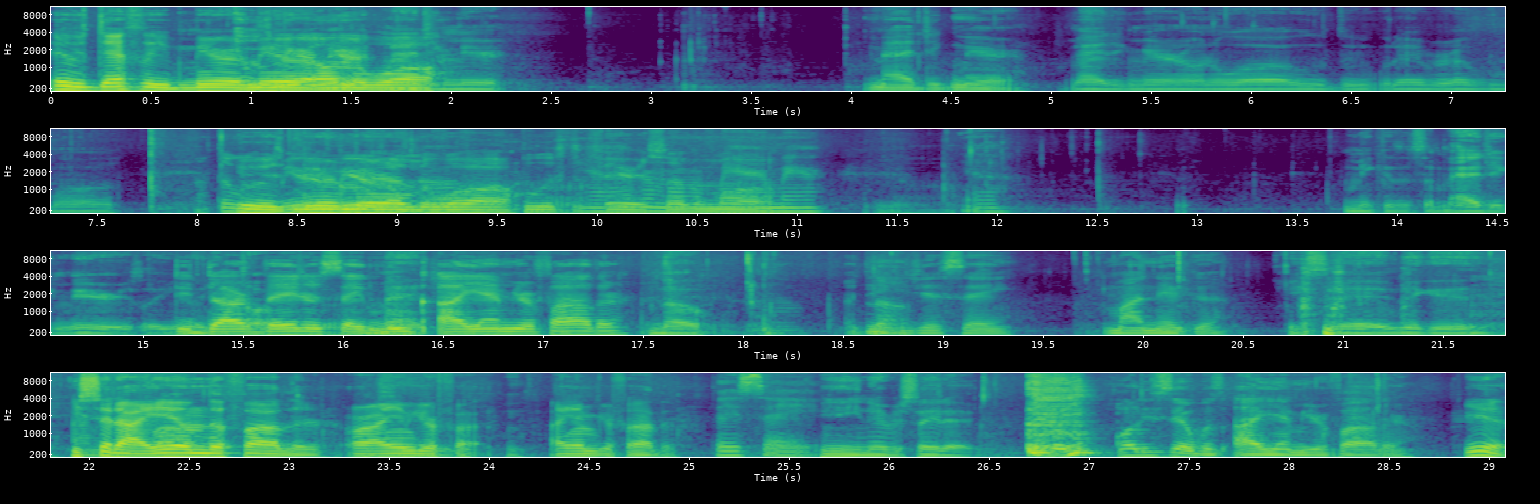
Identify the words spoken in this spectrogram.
It was definitely mirror, was mirror, mirror, on mirror. the wall. Magic mirror. Magic mirror. Magic mirror on the wall. We'll do whatever of them all. I thought It was mirror, mirror on the the wall. Who was the Yeah, fairest of them all? mirror. Yeah. I mean, because it's a magic mirror. So you Did you Darth Vader say, a Luke, I am your father? No, Or did he just say, my nigga? he said, "Nigga." He said, "I am the father," or "I am your father." I am your father. They say He ain't never say that. All he said was, I am your father. Yeah,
